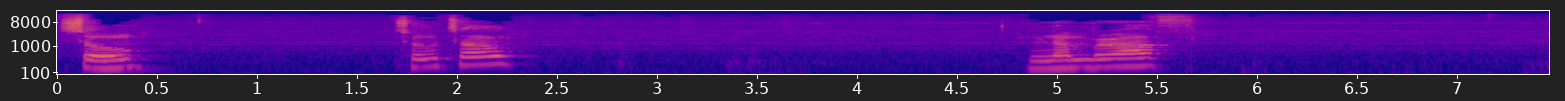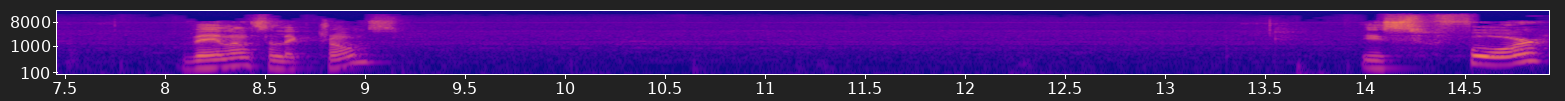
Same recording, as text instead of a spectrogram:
So, total number of valence electrons is 4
